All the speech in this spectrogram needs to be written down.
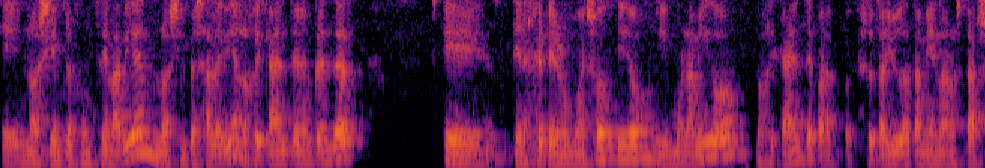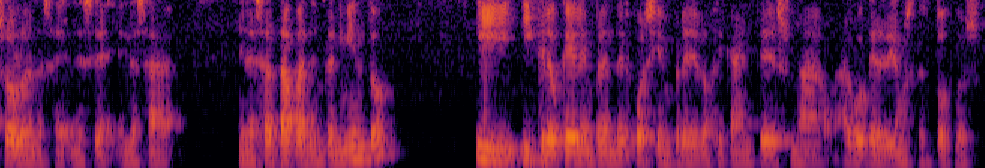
Eh, no siempre funciona bien, no siempre sale bien, lógicamente, el emprender, tienes que tener un buen socio y un buen amigo, lógicamente, para, porque eso te ayuda también a no estar solo en, ese, en, ese, en, esa, en esa etapa de emprendimiento. Y, y, creo que el emprender, pues siempre, lógicamente, es una, algo que deberíamos hacer todos.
